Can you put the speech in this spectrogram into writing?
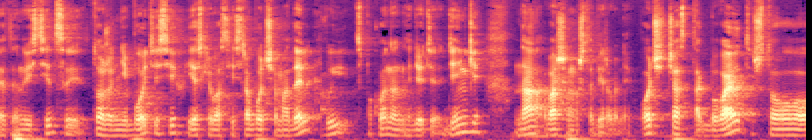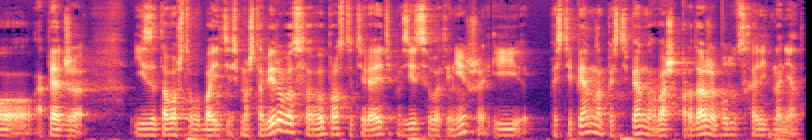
это инвестиции. Тоже не бойтесь их. Если у вас есть рабочая модель, вы спокойно найдете деньги на ваше масштабирование. Очень часто так бывает, что, опять же, из-за того, что вы боитесь масштабироваться, вы просто теряете позиции в этой нише, и постепенно, постепенно ваши продажи будут сходить на нет.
